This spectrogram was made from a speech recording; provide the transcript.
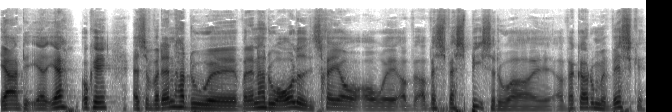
Ja, det, ja, ja, okay. Altså, hvordan har du, øh, hvordan har du overlevet de tre år, og, øh, og, og hvad, hvad spiser du, og, øh, og hvad gør du med væske?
